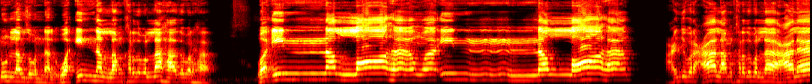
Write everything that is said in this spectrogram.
নুন লাম জবর নাল ওয়া ইন্নাল লাম খারা জবর লা হা জবর হা ওয়া ইন্নাল্লাহা ওয়া ইন্নাল্লাহা আইন জবর আ লাম খারা জবর লা আলা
